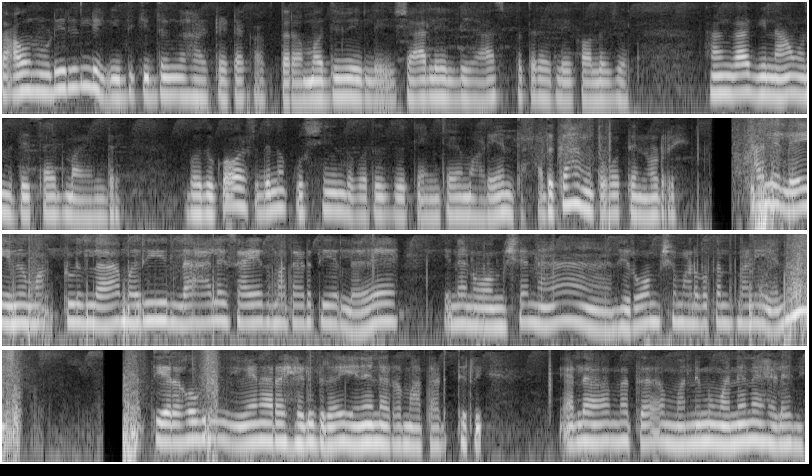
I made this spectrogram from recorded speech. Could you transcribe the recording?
ಸಾವು ನೋಡಿರಿಲ್ಲಿ? ಇದಕ್ಕಿದ್ದಂಗೆ ಹಾರ್ಟ್ ಅಟ್ಯಾಕ್ ಆಗ್ತಾರೆ, ಮದುವೆಯಲ್ಲಿ, ಶಾಲೆಯಲ್ಲಿ, ಆಸ್ಪತ್ರೆಯಲ್ಲಿ ಕಾಲೇಜಲ್ಲಿ ಹಾಗಾಗಿ ನಾವು ಒಂದು ಡಿಸೈಡ್ ಮಾಡೀನಿ ಬದುಕೋ ಅಷ್ಟು ದಿನ ಖುಷಿಯಿಂದ ಬದುಕಬೇಕು ಎಂಜಾಯ್ ಮಾಡಿ ಅಂತ. ಅದಕ್ಕೆ ಹಂಗೆ ತೊಗೋತೇನೆ ನೋಡ್ರಿ. ಅಲ್ಲೇ ಇನ್ನು ಮಕ್ಕಳಿಲ್ಲ ಮರಿ ಇಲ್ಲ, ಅಲ್ಲೇ ಸಾಯೋದು ಮಾತಾಡ್ತೀಯಲ್ಲ? ಇನ್ನೇನು ವಂಶನ, ನಿರ್ವಂಶ ಮಾಡ್ಬೇಕಂತ ಮಾಡಿ ಏನು ಅತ್ತಿಯರ ಹೋಗ್ರಿ, ನೀವೇನಾರ ಹೇಳಿದ್ರೆ ಏನೇನಾರ ಮಾತಾಡ್ತೀರಿ. ಎಲ್ಲ ಮತ್ತು ನಿಮ್ಮ ಮನೆನೇ ಹೇಳೇನಿ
